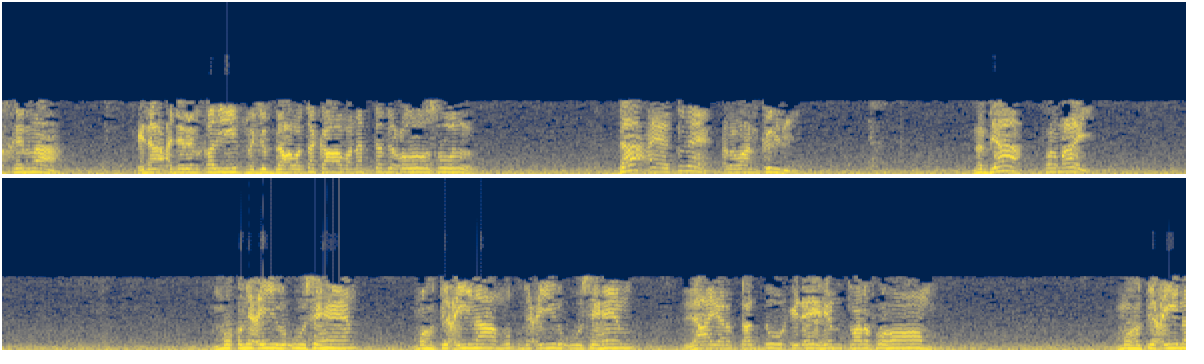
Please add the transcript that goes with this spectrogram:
اخرنا الى عجل قریب نجب دعوتکا ونتبع الرسول دا آیتنے روان کردی نو بیا فرمائی مقنعی رؤوسهم محتعین مقنعی رؤوسهم لا يرتد الیہم طرفهم محتعین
